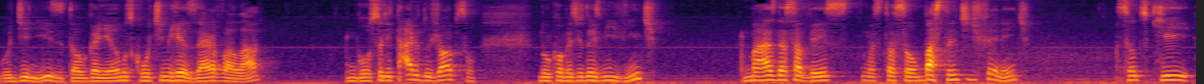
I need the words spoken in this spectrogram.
o Diniz, então ganhamos com o time reserva lá, um gol solitário do Jobson no começo de 2020, mas dessa vez uma situação bastante diferente. Santos que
